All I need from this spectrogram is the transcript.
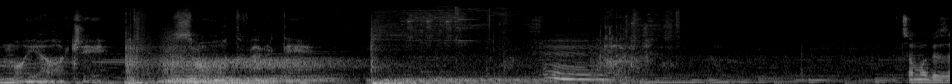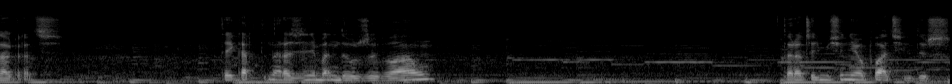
Moje oczy są otwarte. Co mogę zagrać? Tej karty na razie nie będę używał. To raczej mi się nie opłaci, gdyż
